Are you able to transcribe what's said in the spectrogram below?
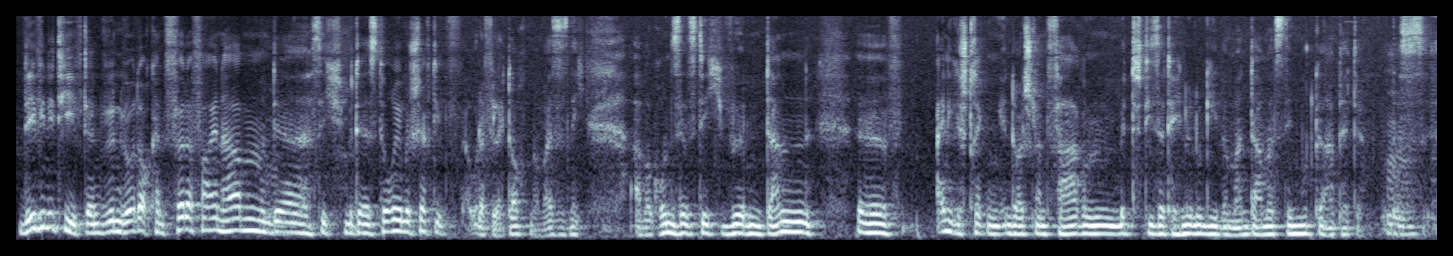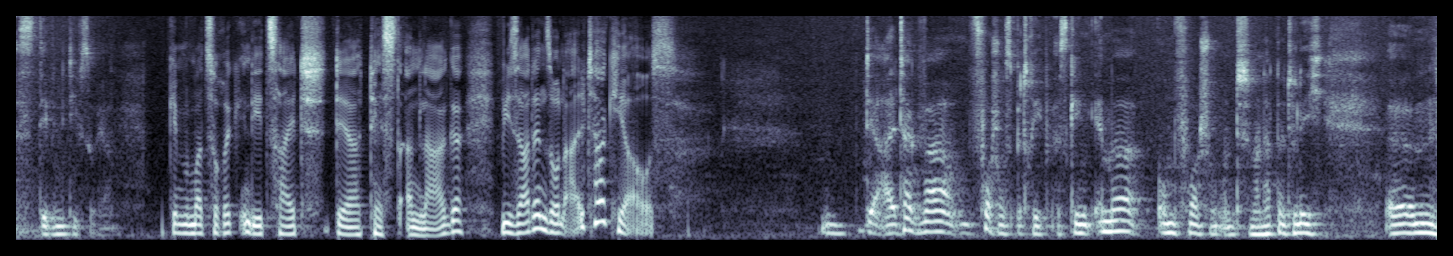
Definitiv, dann würden wir heute auch keinen Förderverein haben, der sich mit der Historie beschäftigt, oder vielleicht doch, man weiß es nicht. Aber grundsätzlich würden dann äh, einige Strecken in Deutschland fahren mit dieser Technologie, wenn man damals den Mut gehabt hätte. Das ist definitiv so, ja. Gehen wir mal zurück in die Zeit der Testanlage. Wie sah denn so ein Alltag hier aus? Der Alltag war Forschungsbetrieb. Es ging immer um Forschung und man hat natürlich ähm,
